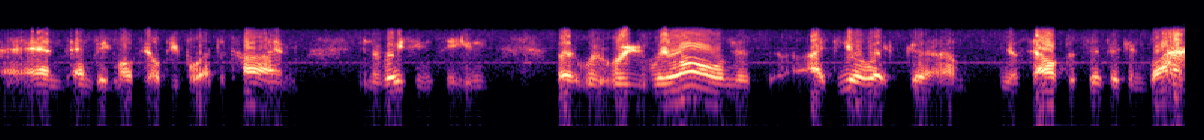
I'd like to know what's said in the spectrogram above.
and and big multi-hull people at the time in the racing scene. But we, we, we're all in this idyllic, um, you know, South Pacific environment.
